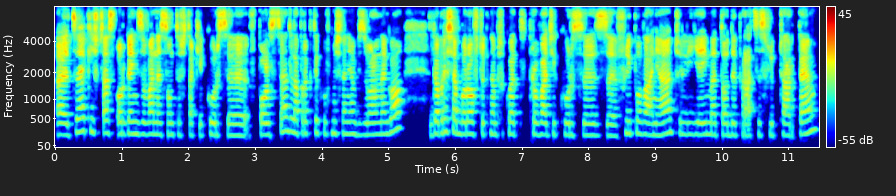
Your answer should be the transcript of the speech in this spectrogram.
E, co jakiś czas organizowane są też takie kursy w Polsce dla praktyków myślenia wizualnego. Gabrysia Borowczyk na przykład prowadzi kursy z flipowania, czyli jej metody pracy z flipchartem.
